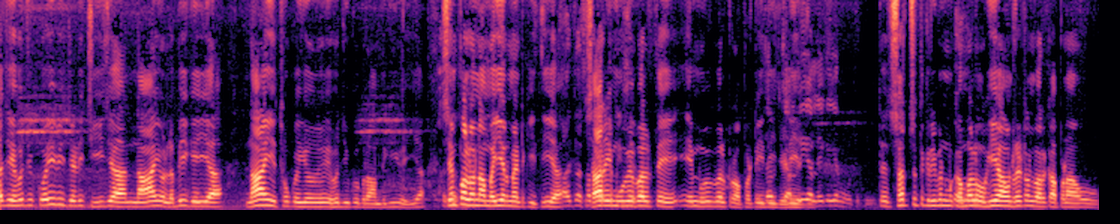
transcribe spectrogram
ਅੱਜ ਇਹੋ ਜਿਹੀ ਕੋਈ ਵੀ ਜਿਹੜੀ ਚੀਜ਼ ਆ ਨਾ ਹੀ ਉਹ ਲੱਭੀ ਗਈ ਆ। ਨਾ ਹੀ ਇੱਥੋਂ ਕੋਈ ਉਹ- ਇਹੋ ਜਿਹੀ ਕੋਈ ਬਰਾਮਦਗੀ ਹੋਈ ਆ। ਸਿੰਪਲ ਉਹਨਾਂ ਮੈਜ਼ਰਮੈਂਟ ਕੀਤੀ ਆ। ਸਾਰੀ ਮੂਵੇਬਲ ਤੇ ਇਮੂਵੇਬਲ ਪ੍ਰਾਪਰਟੀ ਦੀ ਜਿਹੜੀ ਹੈ ਹਲੇ ਕਿ ਜਾਂ ਹੋ ਚੁੱਕੀ ਹੈ? ਤੇ ਸਰਚ ਤਕਰੀਬਨ ਮੁਕੰਮਲ ਹੋ ਗਈ ਆ। ਹੁਣ ਰਿਟਰਨ ਵਰਕ ਆਪਣਾ ਉਹ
